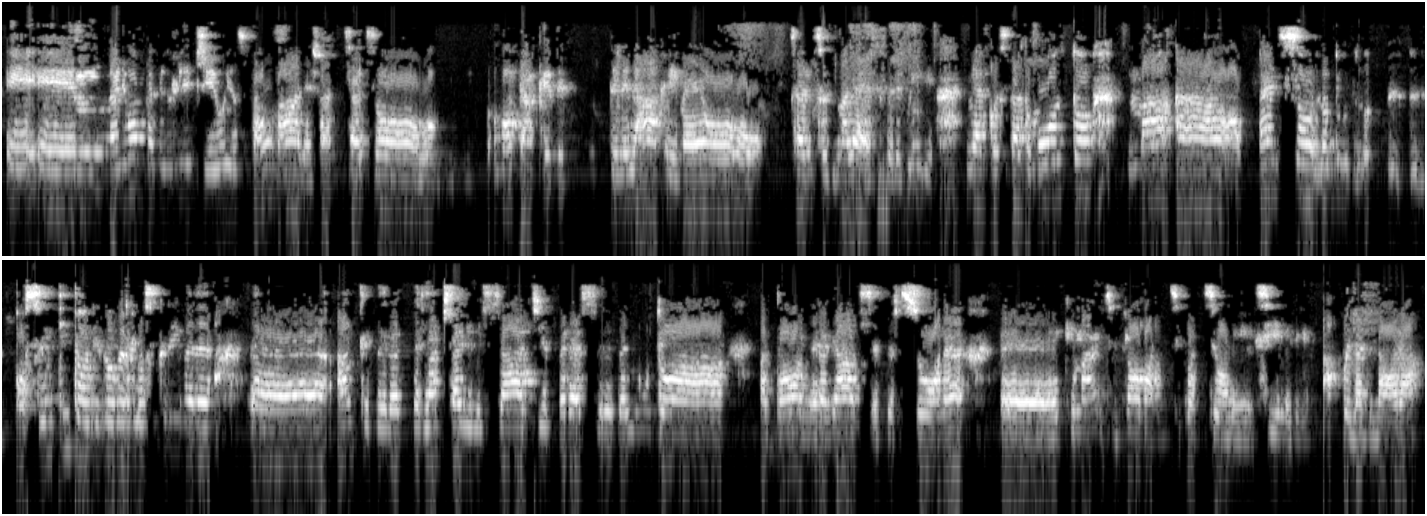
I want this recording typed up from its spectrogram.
e, e, ogni volta che lo rileggevo io stavo male, cioè nel senso a volte anche de, delle lacrime o senso di malessere, quindi mi è costato molto, ma uh, penso, lo, lo, ho sentito di doverlo scrivere eh, anche per, per, lanciare messaggi e per essere d'aiuto a, a donne, ragazze, persone eh, che magari si trovano in situazioni simili a quella di Nora.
